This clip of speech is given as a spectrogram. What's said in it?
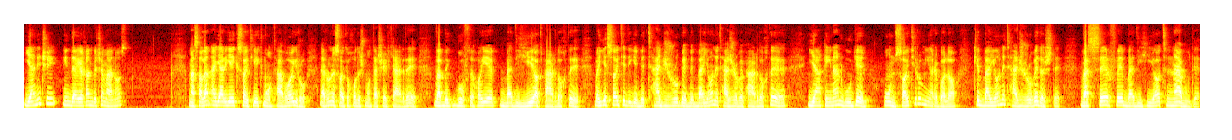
یعنی چی؟ این دقیقا به چه معناست؟ مثلا اگر یک سایت یک محتوایی رو در اون سایت خودش منتشر کرده و به گفته های بدیهیات پرداخته و یه سایت دیگه به تجربه به بیان تجربه پرداخته یقینا گوگل اون سایتی رو میاره بالا که بیان تجربه داشته و صرف بدیهیات نبوده.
